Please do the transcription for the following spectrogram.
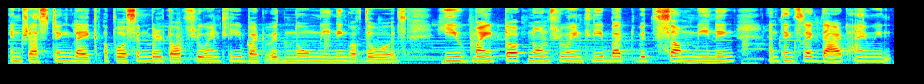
interesting. Like a person will talk fluently, but with no meaning of the words. He might talk non-fluently, but with some meaning and things like that. I mean,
